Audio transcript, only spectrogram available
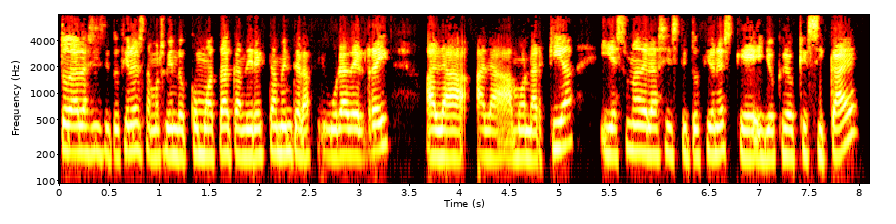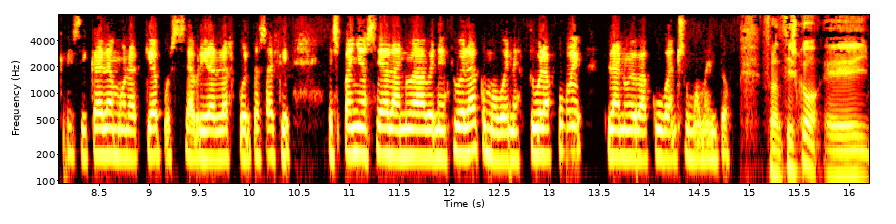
todas las instituciones. Estamos viendo cómo atacan directamente la figura del rey, a la, a la monarquía y es una de las instituciones que yo creo que si cae, que si cae la monarquía, pues se abrirán las puertas a que España sea la nueva Venezuela, como Venezuela fue la nueva Cuba en su momento. Francisco, eh,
